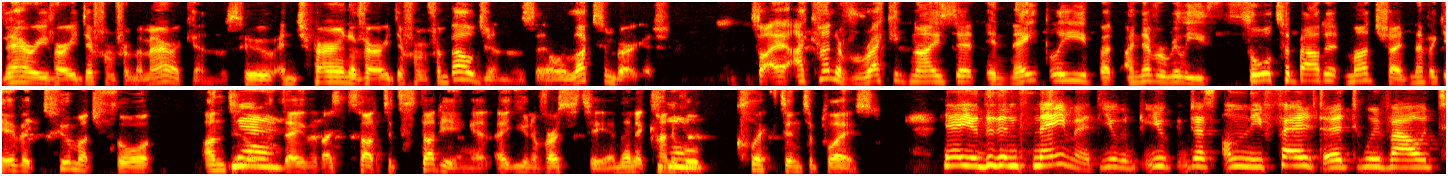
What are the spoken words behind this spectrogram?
very, very different from Americans, who in turn are very different from Belgians or Luxembourgish. So I, I kind of recognized it innately, but I never really thought about it much. I'd never gave it too much thought until yeah. the day that I started studying it at university, and then it kind yeah. of all clicked into place yeah you didn't name it you you just only felt it without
